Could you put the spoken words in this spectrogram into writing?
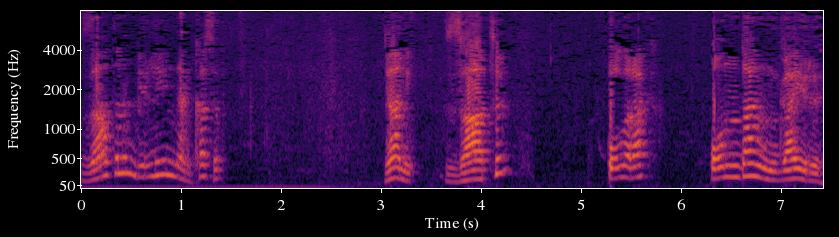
zatının birliğinden kasıt yani zatı olarak ondan gayrı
